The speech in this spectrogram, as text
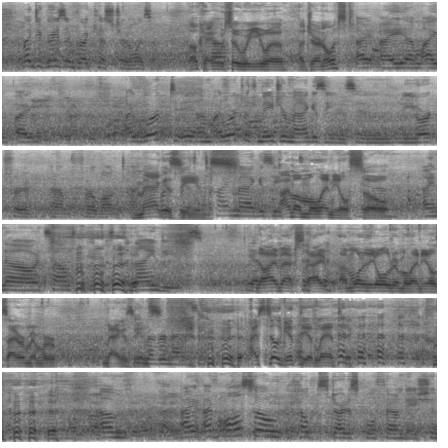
My degree is in broadcast journalism. Okay, Um, so were you a, a journalist? I, I, um, I, I, I worked um, I worked with major magazines in New York for um, for a long time. I worked with Magazines. Time magazine. I'm a millennial, so Yeah, I know. It sounds like it was the 90s. Yeah. no, I'm actually I, I'm one of the older millennials. I remember You remember magazines? I still get the Atlantic. I, I've also helped start a school foundation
